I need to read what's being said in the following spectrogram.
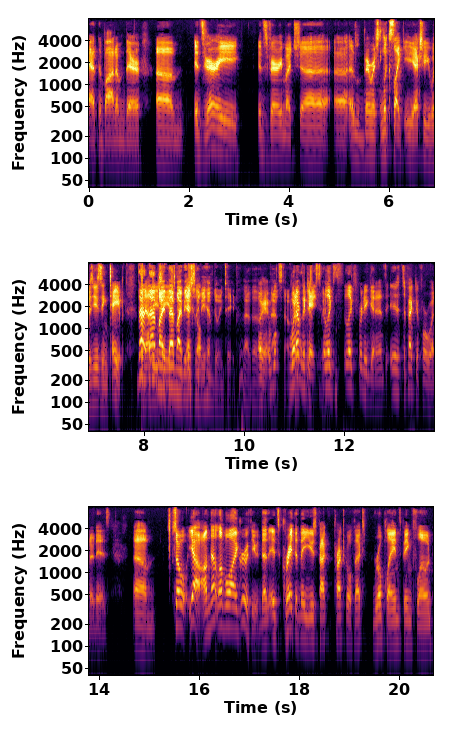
at the bottom there, um, it's very, it's very much, uh, uh, it very much looks like he actually was using tape. That that might that might be actually be him doing tape. That, that, Okay, stuff. whatever the case, it looks it looks pretty good, and it's it's effective for what it is. Um, so yeah, on that level, I agree with you that it's great that they use prac- practical effects, real planes being flown.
